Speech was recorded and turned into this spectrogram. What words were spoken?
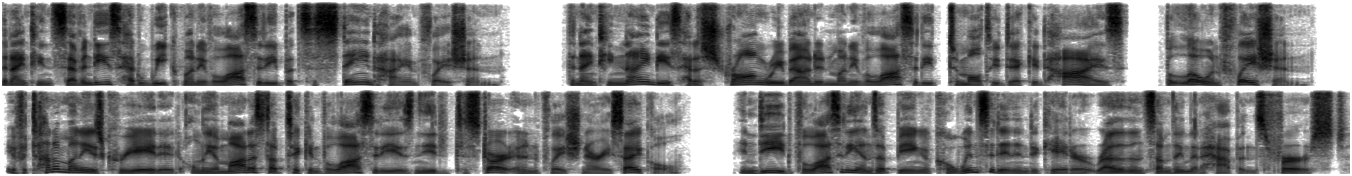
The 1970s had weak money velocity but sustained high inflation. The 1990s had a strong rebound in money velocity to multi decade highs, but low inflation. If a ton of money is created, only a modest uptick in velocity is needed to start an inflationary cycle. Indeed, velocity ends up being a coincident indicator rather than something that happens first.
